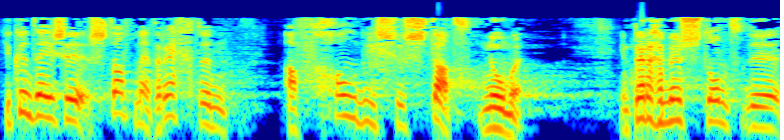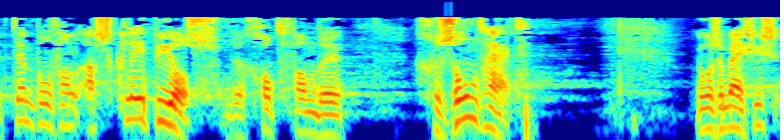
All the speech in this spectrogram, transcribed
Je kunt deze stad met recht een afgodische stad noemen. In Pergamus stond de tempel van Asclepios, de god van de gezondheid. Jongens en meisjes,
